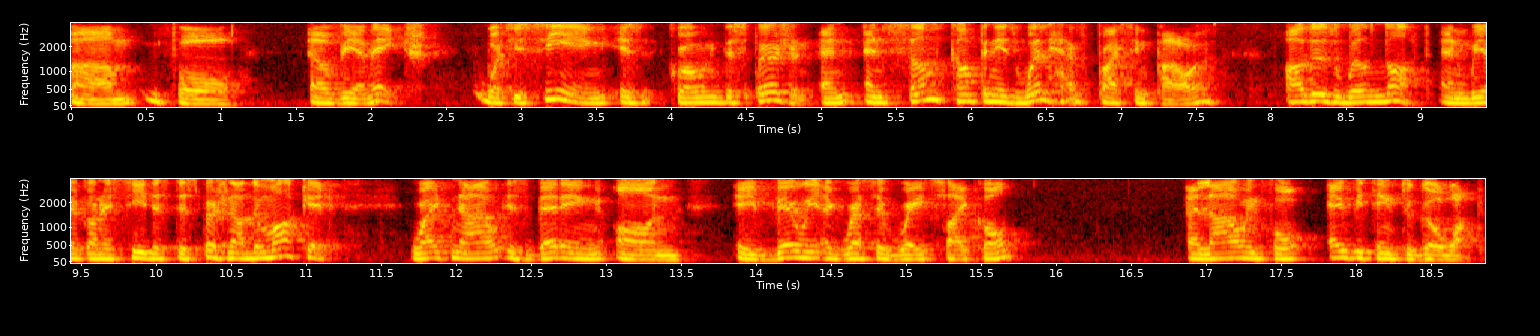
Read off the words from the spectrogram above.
um, for LVMH. What you're seeing is growing dispersion. And, and some companies will have pricing power, others will not. And we are going to see this dispersion. Now, the market right now is betting on a very aggressive rate cycle, allowing for everything to go up,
